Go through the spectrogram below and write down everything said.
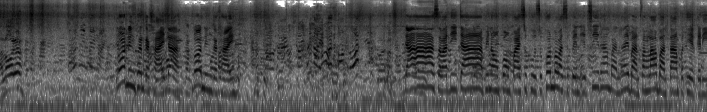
อะโลหนึงโลหนึ่งเพิ่นก็ขายจ้าโลหนึ่งก็ขาย จ้าสวัสดีจ้า พี่น้องปองปายสุขุสุขคนบ่ว่าสิเป็น FC ทางบ้านไทยบ้านฟังล่าบ้านตามประเทศก็ดี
